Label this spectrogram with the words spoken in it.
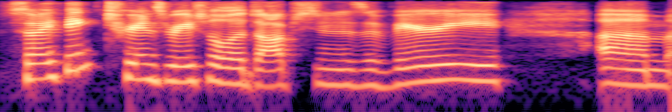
So I think transracial adoption is a very um,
